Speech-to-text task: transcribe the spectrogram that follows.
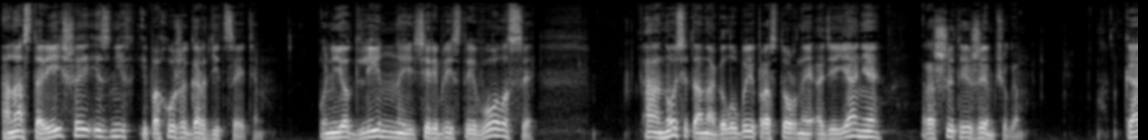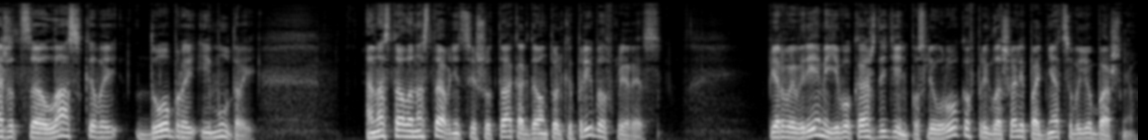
Она старейшая из них и, похоже, гордится этим. У нее длинные серебристые волосы, а носит она голубые просторные одеяния, расшитые жемчугом. Кажется ласковой, доброй и мудрой. Она стала наставницей Шута, когда он только прибыл в Клерес. Первое время его каждый день после уроков приглашали подняться в ее башню.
